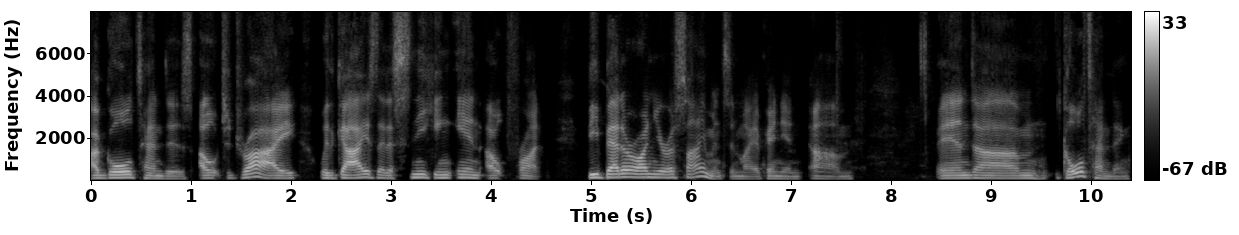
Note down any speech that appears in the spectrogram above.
our goaltenders out to dry with guys that are sneaking in out front. Be better on your assignments, in my opinion. Um, and um, goaltending.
